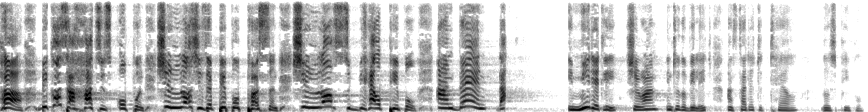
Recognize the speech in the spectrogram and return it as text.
her because her heart is open. She loves, she's a people person. She loves to help people. And then that immediately she ran into the village and started to tell those people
